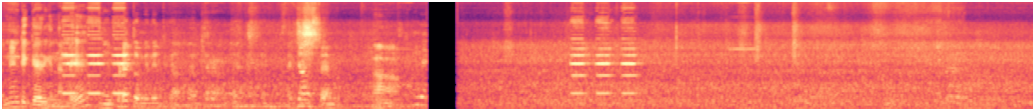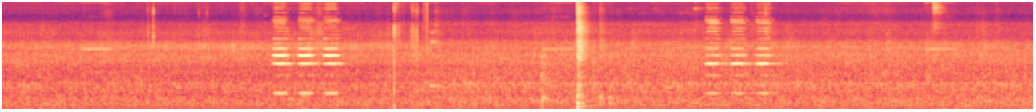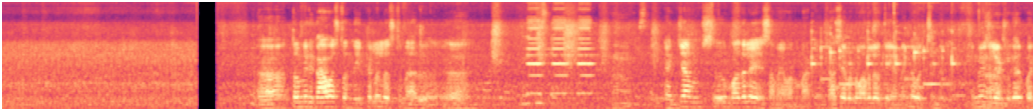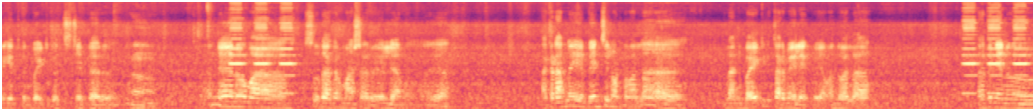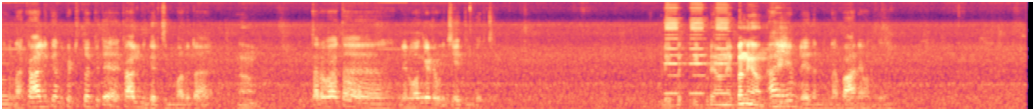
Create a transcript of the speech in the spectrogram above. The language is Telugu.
ఎన్నింటికి జరిగిందండి? ఇప్పుడే తొమ్మిదింటికి ఎగ్జామ్స్ టైం తొమ్మిది కావస్తుంది పిల్లలు వస్తున్నారు. ఎగ్జామ్స్ మొదలయ్యే సమయం అనమాట కాసేపట్లో మొదలవుతాయి అనగా వచ్చింది. ఇన్విజిలేటర్ గారు పరిగెత్తుకుని బయటకు వచ్చి చెప్పారు. నేను మా సుధాకర్ మాస్టర్ వెళ్ళాము. అక్కడ అన్నీ బెంచీలు ఉండటం వల్ల దాన్ని బయటికి తరమేయలేకపోయాం. అందువల్ల అది నేను నా కాలు కింద పెట్టి తొక్కితే కాలుని తెరిచింది మొదట. తర్వాత నేను వంగేటప్పుడు చేతిని తెరిచింది ఇప్పుడు ఇప్పుడు ఏమైనా ఇబ్బందిగా ఉందా? ఏం లేదండి నా బాగానే ఉంది.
